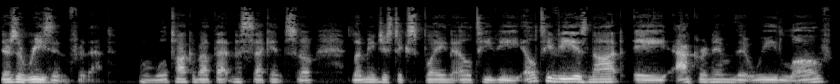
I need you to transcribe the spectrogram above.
There's a reason for that. And we'll talk about that in a second. So let me just explain LTV. LTV is not a acronym that we love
